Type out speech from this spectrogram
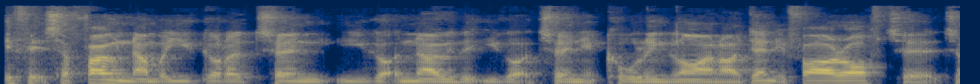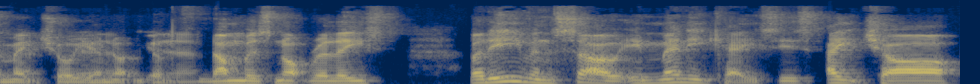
if it's a phone number, you've got to turn, you've got to know that you've got to turn your calling line identifier off to, to make sure yeah, you're not your yeah. number's not released. But even so, in many cases, HR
